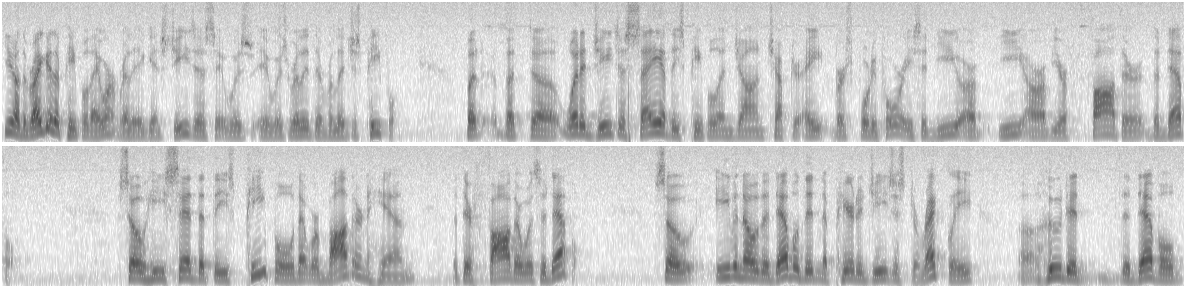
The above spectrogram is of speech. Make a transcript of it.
You know, the regular people, they weren't really against Jesus. It was, it was really the religious people. But, but uh, what did Jesus say of these people in John chapter 8, verse 44? He said, ye are, ye are of your father, the devil. So he said that these people that were bothering him, that their father was the devil. So even though the devil didn't appear to Jesus directly, uh, who did the devil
